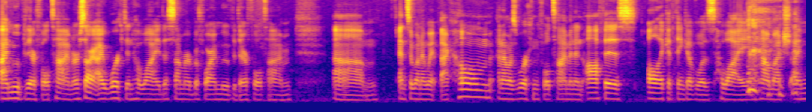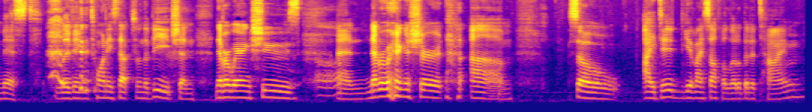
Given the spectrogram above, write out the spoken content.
I moved there full time. Or sorry, I worked in Hawaii the summer before I moved there full time. Um, and so when I went back home and I was working full time in an office, all I could think of was Hawaii and how much I missed living 20 steps from the beach and never wearing shoes Aww. and never wearing a shirt. Um, so I did give myself a little bit of time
